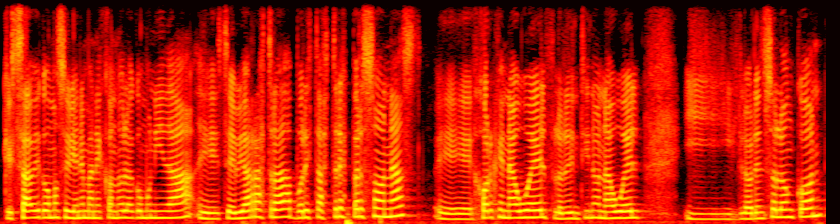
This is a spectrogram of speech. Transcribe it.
que sabe cómo se viene manejando la comunidad, eh, se vio arrastrada por estas tres personas, eh, Jorge Nahuel, Florentino Nahuel y Lorenzo Loncón,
